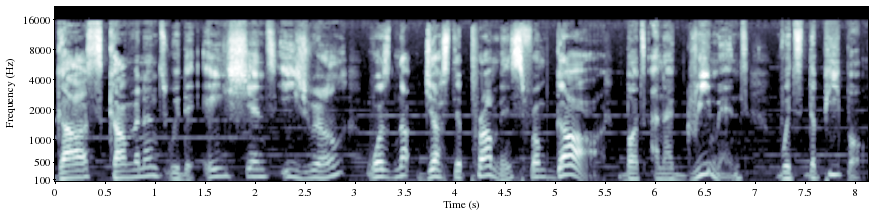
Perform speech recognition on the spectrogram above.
God's covenant with the ancient Israel was not just a promise from God, but an agreement with the people.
